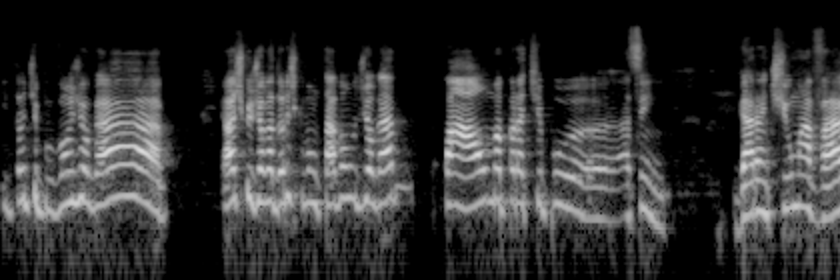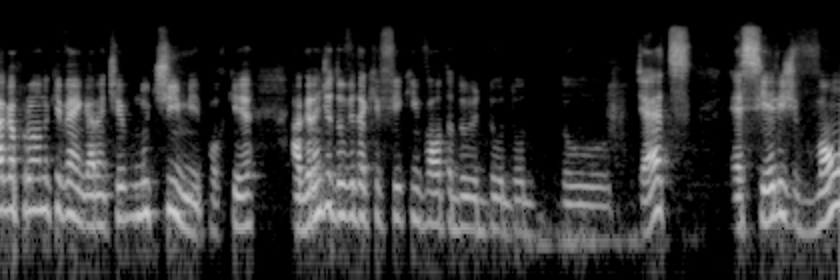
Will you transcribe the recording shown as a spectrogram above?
Então, tipo, vão jogar. Eu acho que os jogadores que vão estar vão jogar com a alma para, tipo, assim, garantir uma vaga para o ano que vem, garantir no time, porque a grande dúvida que fica em volta do, do, do, do Jets é se eles vão,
